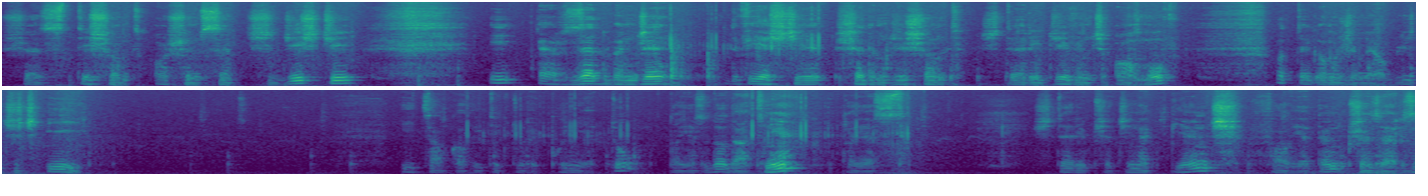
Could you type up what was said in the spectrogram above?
przez 1830 i RZ będzie 274,9 ohmów. Od tego możemy obliczyć i i całkowity, który płynie tu, to jest dodatnie, to jest 4,5 V1 przez RZ,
